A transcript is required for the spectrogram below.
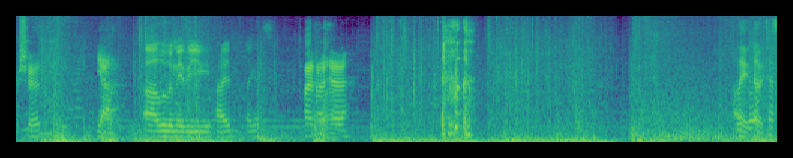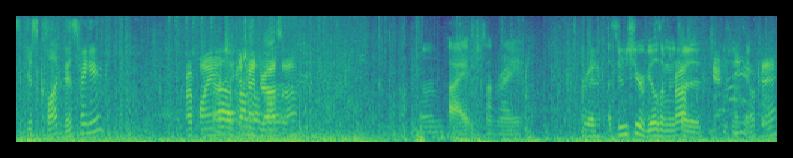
Or should. Yeah. Uh, Lulu maybe hide, I guess. I don't yeah. Wait, no, Tessa, just clog this right here? Our point, Uh, I'm gonna try and draw some. Um, Alright, just on right. We're as soon as she reveals, I'm gonna try to use my thing. okay.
